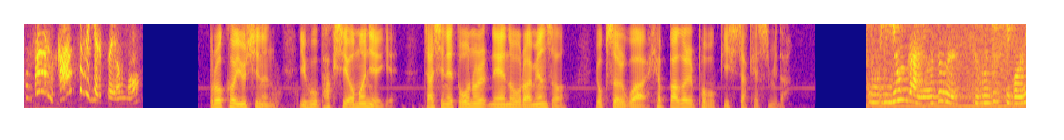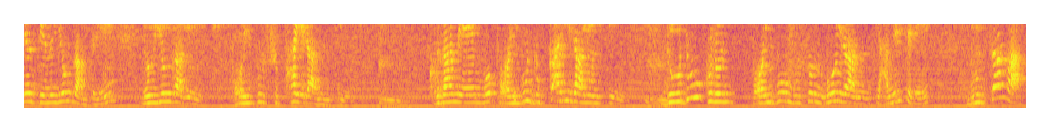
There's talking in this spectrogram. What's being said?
그 사람이 가스르겠어요 뭐. 브로커 유 씨는 이후 박 씨 어머니에게 자신의 돈을 내놓으라면서 욕설과 협박을 퍼붓기 시작했습니다. 우리 영감이 요즘은 죽은 지 15년 되는 영감들이 너 영감이 보위부 스파이라는지 음, 그 다음에 뭐 보위부 눈까리라는지 음. 너도 그런 보위부 무슨 뭐이라는지 하면서 문자가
